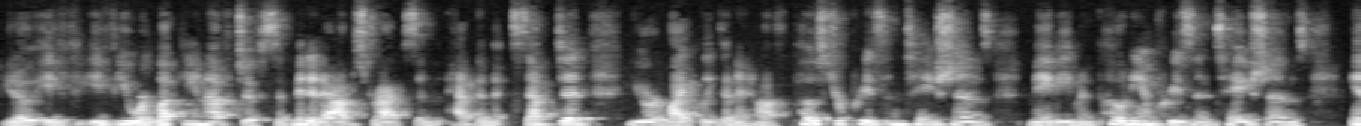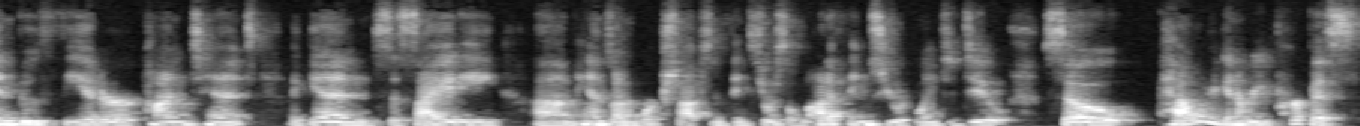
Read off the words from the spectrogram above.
You know, if, if you were lucky enough to have submitted abstracts and had them accepted, you're likely going to have poster presentations, maybe even podium presentations, in booth theater content, again, society, um, hands on workshops, and things. There was a lot of things you were going to do. So, how are you going to repurpose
